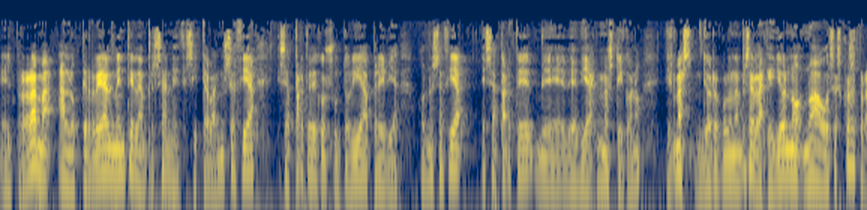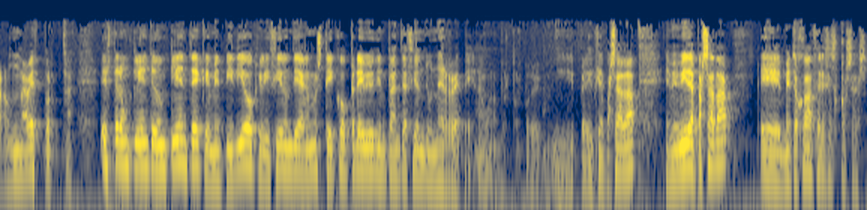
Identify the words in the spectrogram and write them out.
el programa a lo que realmente la empresa necesitaba. No se hacía esa parte de consultoría previa o no se hacía esa parte de, diagnóstico, ¿no? Y es más, yo recuerdo una empresa en la que yo no, no hago esas cosas, pero alguna vez, por, este era un cliente de un cliente que me pidió que le hiciera un diagnóstico previo de implantación de un RP, ¿no? Bueno, pues por, mi experiencia pasada, en mi vida pasada, eh, me tocó hacer esas cosas.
